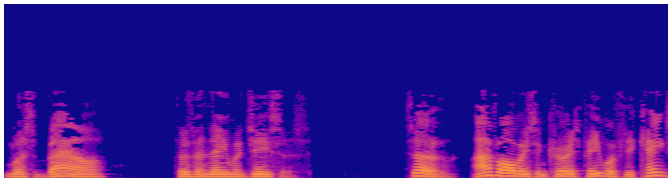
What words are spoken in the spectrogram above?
must bow to the name of Jesus. So, I've always encouraged people if you can't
